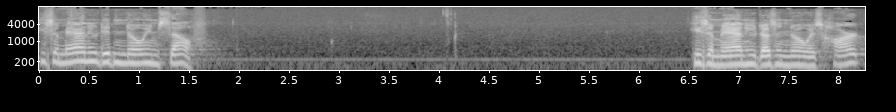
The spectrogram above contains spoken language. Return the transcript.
He's a man who didn't know himself. He's a man who doesn't know his heart.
